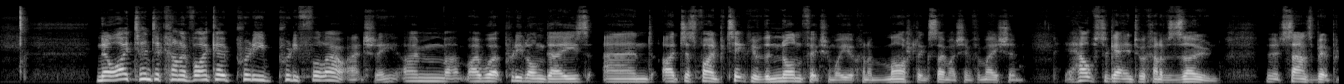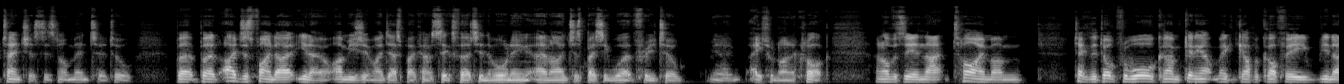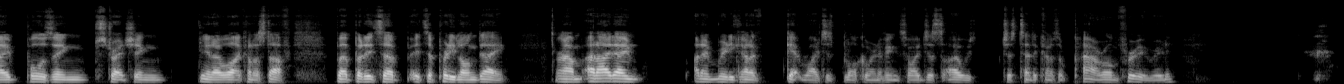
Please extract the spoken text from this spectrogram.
no, I tend to kind of I go pretty pretty full out actually. I'm uh, I work pretty long days, and I just find particularly with the non-fiction where you're kind of marshalling so much information, it helps to get into a kind of zone. It sounds a bit pretentious. It's not meant to at all. But but I just find I you know I'm usually at my desk by kind of six thirty in the morning, and I just basically work through till you know eight or nine o'clock. And obviously in that time I'm taking the dog for a walk. I'm getting up, making a cup of coffee. You know, pausing, stretching. You know all that kind of stuff. But but it's a it's a pretty long day, um, and I don't I don't really kind of get writer's block or anything. So I just I always just tend to kind of, sort of power on through really.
